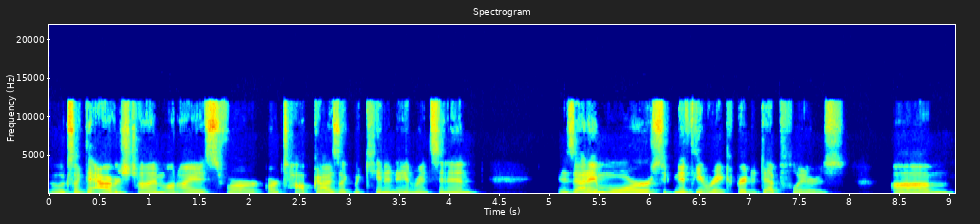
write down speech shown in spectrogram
it looks like the average time on ice for our, our top guys like MacKinnon and Rantanen is at a more significant rate compared to depth players. Um,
